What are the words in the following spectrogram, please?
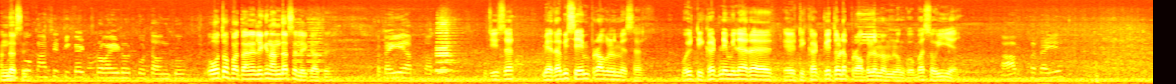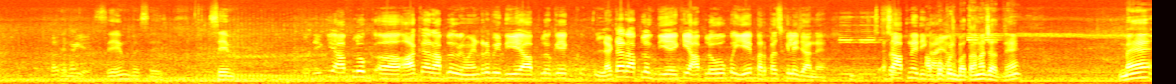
अंदर से। कहाँ से टिकट प्रोवाइड होता उनको? वो तो पता नहीं लेकिन अंदर से लेके आते। बताइए आप आप जी सर मेरा भी सेम प्रॉब्लम है सर। वही टिकट नहीं मिला रहा है टिकट की थोड़ा प्रॉब्लम है हम लोग को बस वही है। आप बताइए। बताइए। सेम बस है सेम देखिए आप लोग आकर आप लोग रिमाइंडर भी दिए आप लोग एक लेटर आप लोग दिए कि आप लोगों को ये पर्पज़ के लिए जाना है। ऐसा आपने दिखाया। आपको कुछ बताना चाहते हैं? मैं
